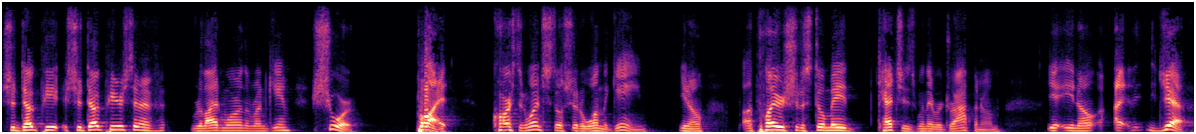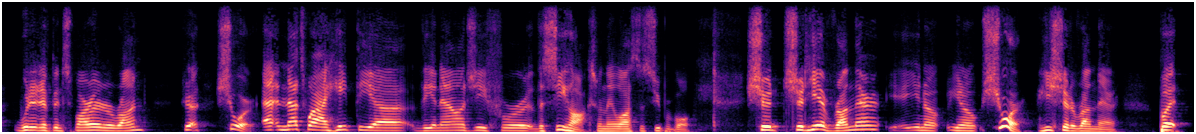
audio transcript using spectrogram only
should Doug Pe- should Doug Pederson have relied more on the run game? Sure, but Carson Wentz still should have won the game. You know, uh, players should have still made catches when they were dropping them. You, you know, I, yeah. Would it have been smarter to run? Sure, and that's why I hate the uh, the analogy for the Seahawks when they lost the Super Bowl. Should should he have run there? You know, you know, sure, he should have run there. But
